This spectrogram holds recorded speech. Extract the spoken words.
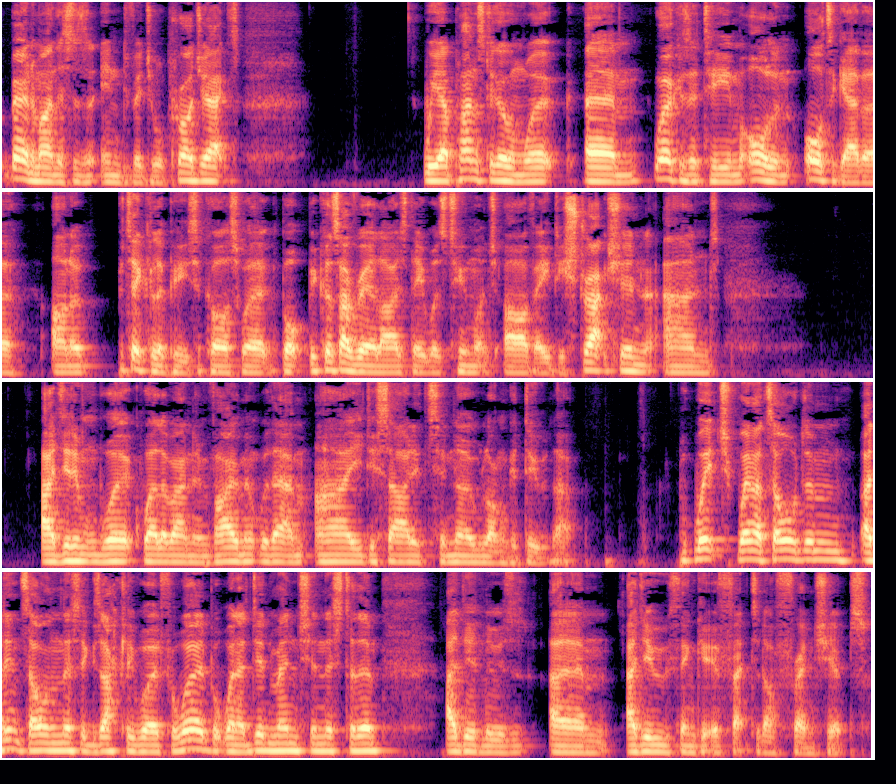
bearing in mind this is an individual project, we had plans to go and work um, work as a team, all in, all together on a particular piece of coursework. But because I realised it was too much of a distraction and I didn't work well around an environment with them, I decided to no longer do that. Which, when I told them, I didn't tell them this exactly word for word, but when I did mention this to them, I did lose. Um, I do think it affected our friendships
